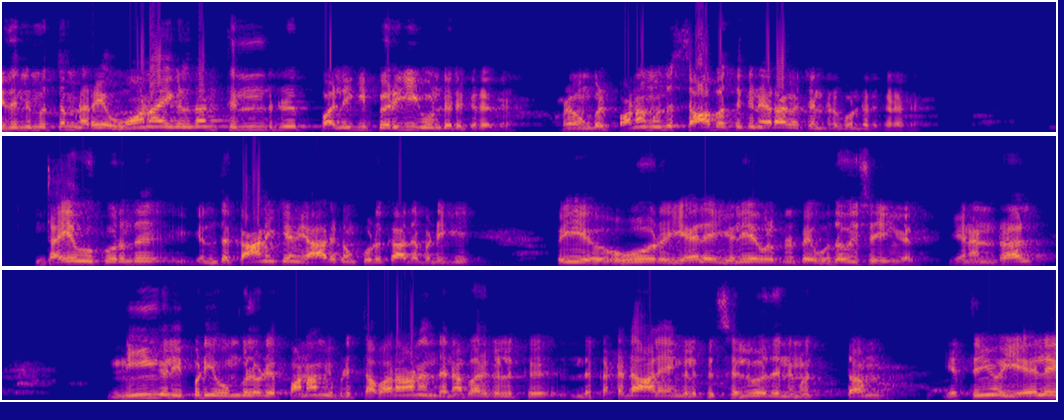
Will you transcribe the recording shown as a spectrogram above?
இது நிமித்தம் நிறைய ஓநாய்கள் தான் தின்று பழுகி பெருகி கொண்டிருக்கிறது. இருக்கிறது உங்கள் பணம் வந்து சாபத்துக்கு நேராக சென்று கொண்டிருக்கிறது. தயவு கூர்ந்து எந்த காணிக்கையும் யாருக்கும் கொடுக்காதபடிக்கு போய் ஒவ்வொரு ஏழை எளியவர்களுக்கும் போய் உதவி செய்யுங்கள். ஏனென்றால் நீங்கள் இப்படி உங்களுடைய பணம் இப்படி தவறான இந்த நபர்களுக்கு இந்த கட்டட ஆலயங்களுக்கு செல்வது நிமித்தம் எத்தனையோ ஏழை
